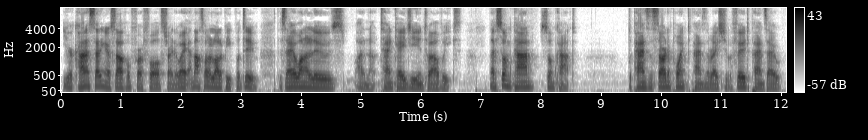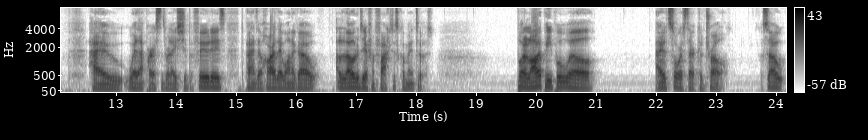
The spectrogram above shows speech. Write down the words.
you're kind of setting yourself up for a fall straight away. And that's what a lot of people do. They say, I want to lose, I don't know, 10 kg in 12 weeks. Now, some can, some can't. Depends on the starting point, depends on the relationship with food, depends how how where that person's relationship with food is, depends how hard they want to go. A load of different factors come into it. But a lot of people will outsource their control. So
